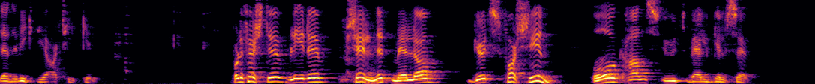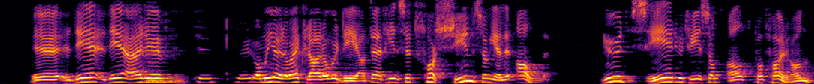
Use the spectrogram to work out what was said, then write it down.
denne viktige artikkelen. For det første blir det skjelnet mellom Guds forsyn og hans utvelgelse. Eh, det, det er eh, om å gjøre å være klar over det, at det fins et forsyn som gjelder alle. Gud ser utvilsomt alt på forhånd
